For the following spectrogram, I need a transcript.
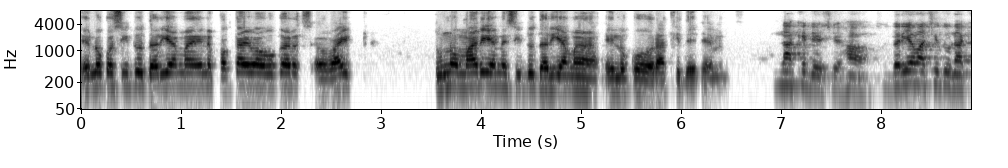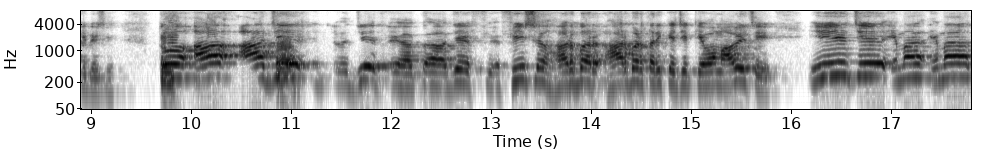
એ લોકો સીધું દરિયામાં એને પકાવ્યા વગર વ્હાઈટ ચૂનો મારી અને સીધું દરિયામાં એ લોકો રાખી દે છે એમ. નાખી દે છે હા. દરિયામાં સીધું નાખી દે છે. તો આ આ જે જે જે ફિશ હાર્બર હાર્બર તરીકે જે કહેવામાં આવે છે એ જે એમાં એમાં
